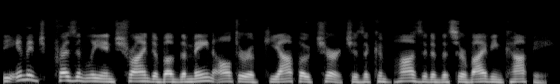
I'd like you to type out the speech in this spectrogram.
The image presently enshrined above the main altar of Quiapo Church is a composite of the surviving copy.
